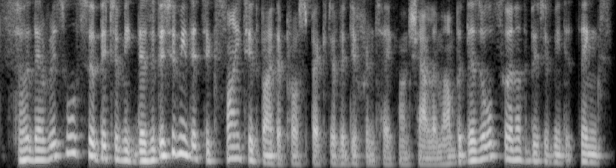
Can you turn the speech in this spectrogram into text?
so there is also a bit of me, there's a bit of me that's excited by the prospect of a different take on Shalimar, but there's also another bit of me that thinks,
